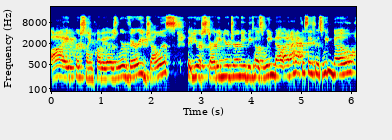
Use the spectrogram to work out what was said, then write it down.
I personally, probably those, we're very jealous that you are starting your journey because we know, and I have to say this because we know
